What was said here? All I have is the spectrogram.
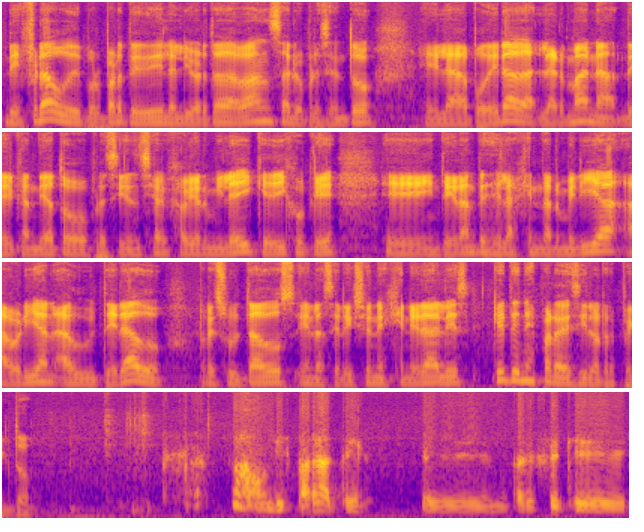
de fraude por parte de la Libertad Avanza. Lo presentó eh, la apoderada, la hermana del candidato presidencial Javier Milei, que dijo que integrantes de la Gendarmería habrían adulterado resultados en las elecciones generales. ¿Qué tenés para decir al respecto? No, un disparate. Eh, me parece que,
